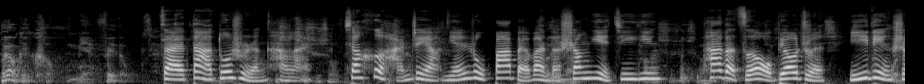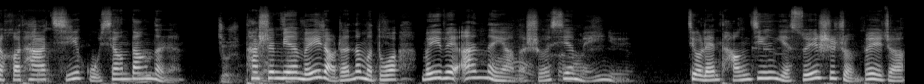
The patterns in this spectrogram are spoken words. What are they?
不要给客户免费的午餐。在大多数人看来，像贺涵这样年入八百万的商业精英，他的择偶标准一定是和他旗鼓相当的人。他身边围绕着那么多薇薇安那样的蛇蝎美女，就连唐晶也随时准备着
